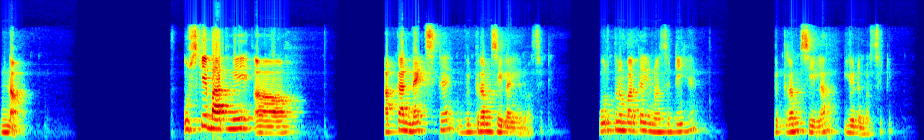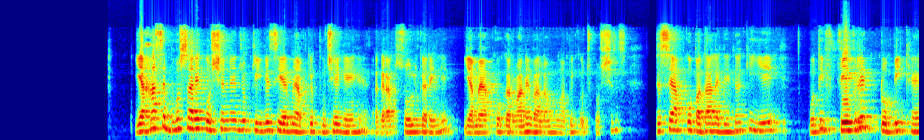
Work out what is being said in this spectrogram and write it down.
ना उसके बाद में आ, आपका नेक्स्ट है विक्रमशिला यूनिवर्सिटी फोर्थ नंबर का यूनिवर्सिटी है विक्रमशिला यूनिवर्सिटी यहाँ से बहुत सारे क्वेश्चन हैं जो प्रीवियस ईयर में आपके पूछे गए हैं, अगर आप सोल्व करेंगे, या मैं आपको करवाने वाला हूँ अभी कुछ क्वेश्चन जिससे आपको पता लगेगा कि ये बहुत ही फेवरेट टॉपिक है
